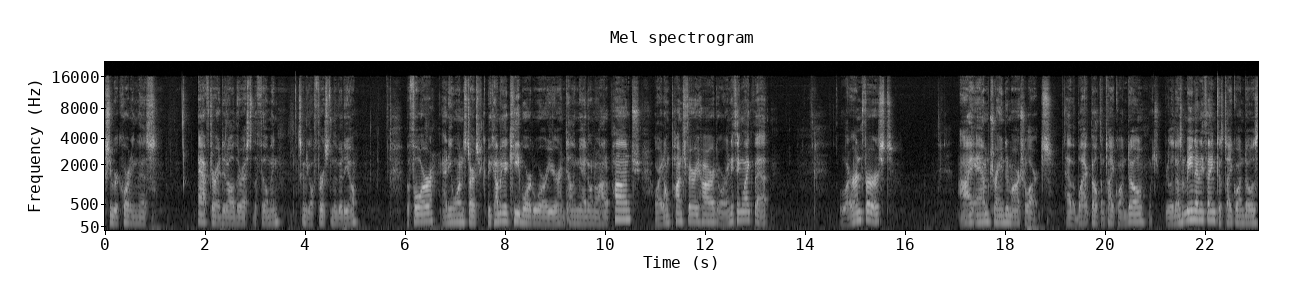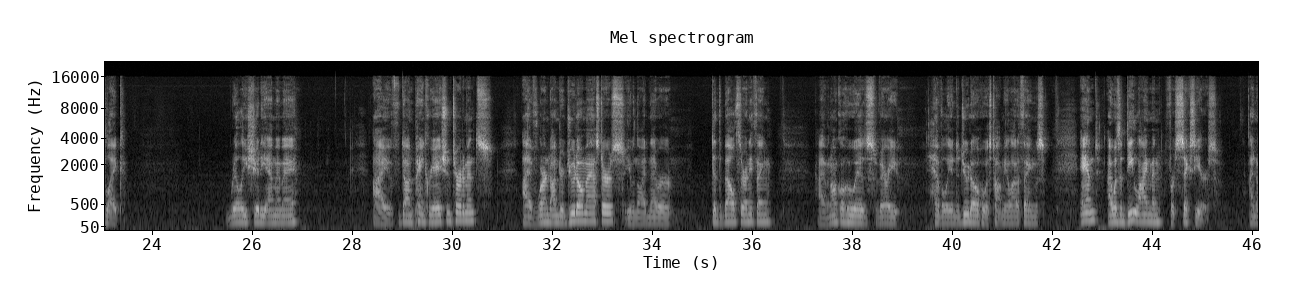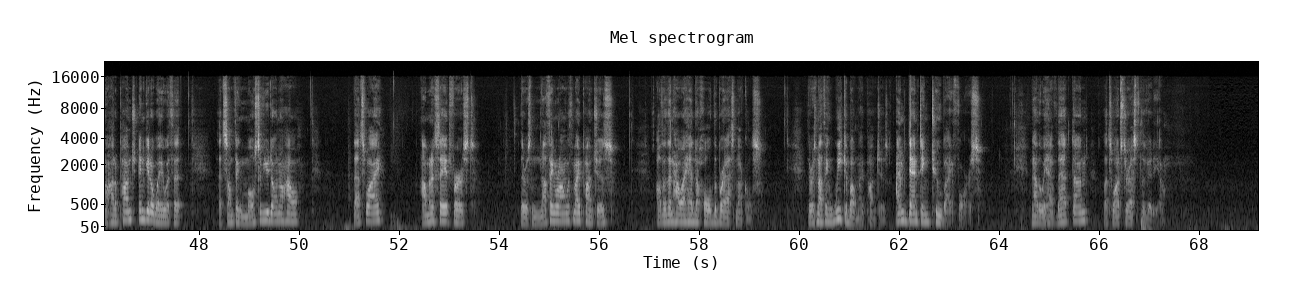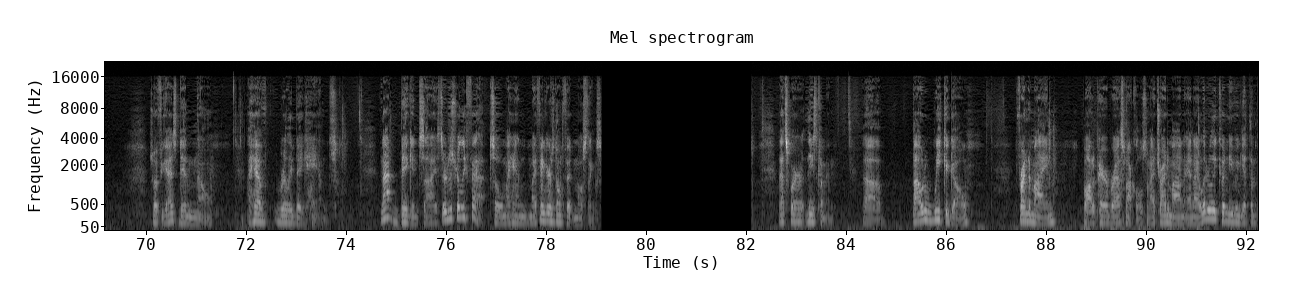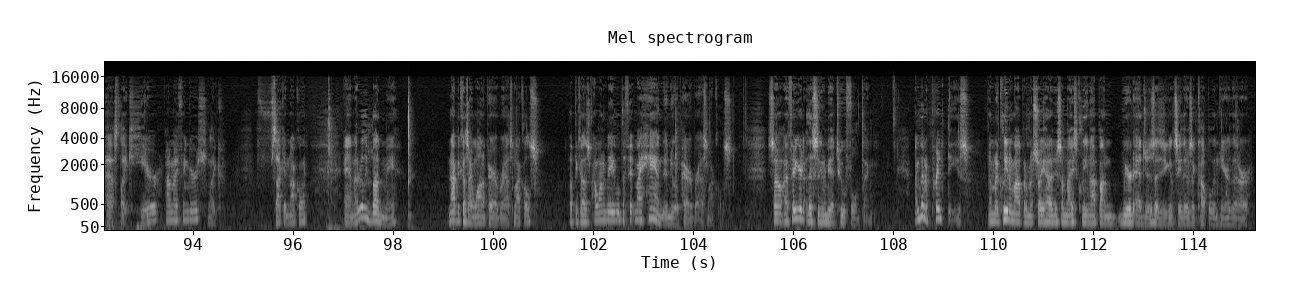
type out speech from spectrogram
Actually recording this after I did all the rest of the filming. It's going to go first in the video. Before anyone starts becoming a keyboard warrior and telling me I don't know how to punch, or I don't punch very hard, or anything like that, learn first. I am trained in martial arts. Have a black belt in Taekwondo, which really doesn't mean anything because Taekwondo is like really shitty MMA. I've done pankration tournaments. I've learned under judo masters, even though I'd never did the belts or anything. I have an uncle who is very heavily into judo, who has taught me a lot of things. And I was a D lineman for six years. I know how to punch and get away with it. That's something most of you don't know how. That's why I'm going to say it first. There is nothing wrong with my punches other than how I had to hold the brass knuckles. There was nothing weak about my punches. I'm denting 2 by 4s Now that we have that done, let's watch the rest of the video. So if you guys didn't know, I have really big hands. Not big in size, they're just really fat, so my hand my fingers don't fit in most things. That's where these come in. Uh, about a week ago, friend of mine bought a pair of brass knuckles and I tried them on and I literally couldn't even get them past like here on my fingers, like second knuckle. And that really bugged me. Not because I want a pair of brass knuckles, but because I want to be able to fit my hand into a pair of brass knuckles. So I figured this is going to be a twofold thing. I'm going to print these. I'm going to clean them up and I'm going to show you how to do some nice cleanup on weird edges. As you can see, there's a couple in here that are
